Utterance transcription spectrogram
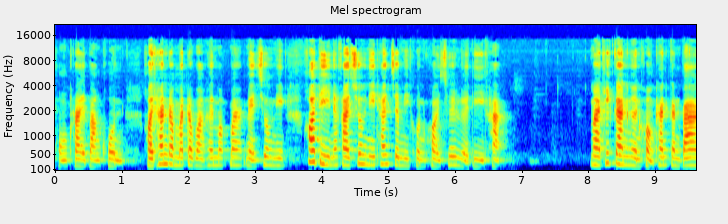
ของใครบางคน ขอให้ท่านระมัดระวังให้มาก ๆ ในช่วงนี้ ข้อดีนะคะ ช่วงนี้ท่านจะมีคนคอยช่วยเหลือดีค่ะ มาที่การเงินของท่านกันบ้าง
